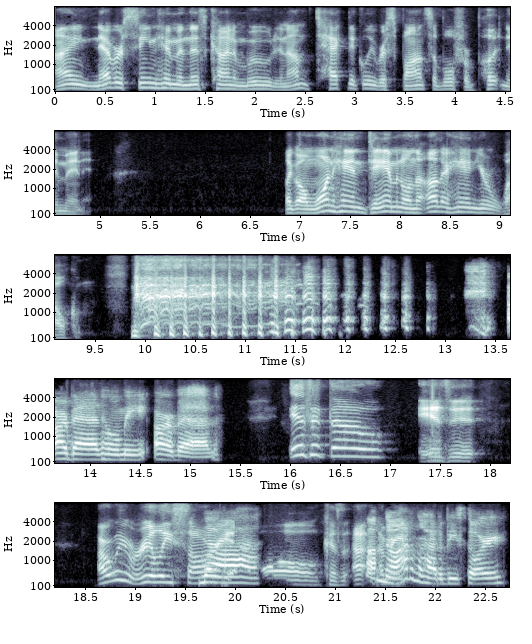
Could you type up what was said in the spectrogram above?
I ain't never seen him in this kind of mood, and I'm technically responsible for putting him in it. Like on one hand, damn, and on the other hand, you're welcome. Our bad, homie. Our bad. Is it though? Is it? Are we really sorry Nah. at all? Because I, Oh, I no, mean, I don't know how to be sorry.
